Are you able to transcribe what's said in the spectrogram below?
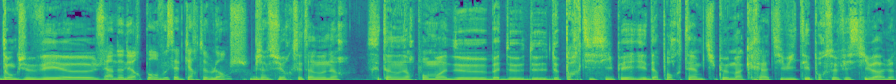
Donc je vais. euh, je- C'est un honneur pour vous cette carte blanche. Bien sûr que c'est un C'est un honneur pour moi de, bah, de, participer et d'apporter un petit peu ma créativité pour ce festival.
